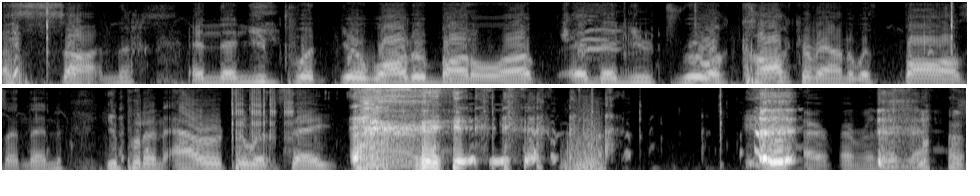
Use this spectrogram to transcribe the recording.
a sun, and then you put your water bottle up, and then you drew a cock around it with balls, and then you put an arrow to it saying, I remember that now.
